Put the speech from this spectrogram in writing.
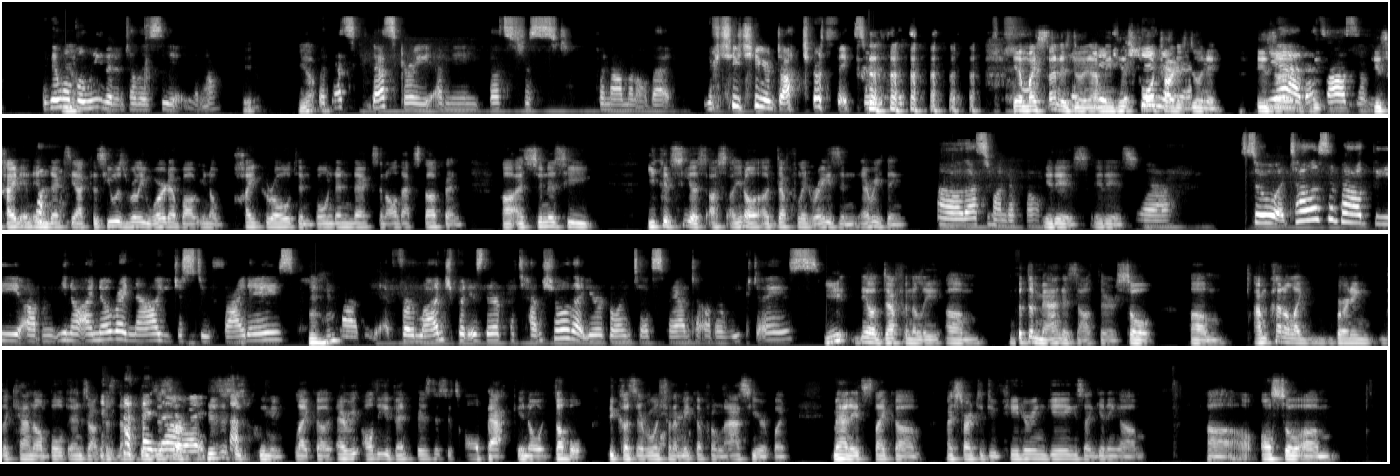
they won't believe it until they see it you know yeah. yeah but that's that's great i mean that's just phenomenal that you're teaching your doctor things. yeah, my son is doing it. I mean, his flow chart is doing it. His, yeah, uh, that's his, awesome. His height and index, yeah, because he was really worried about you know height growth and bone index and all that stuff. And uh, as soon as he, you could see us, us, you know, a definite raise in everything. Oh, that's wonderful. It is. It is. Yeah. So tell us about the, um, you know, I know right now you just do Fridays mm-hmm. uh, for lunch, but is there potential that you're going to expand to other weekdays? You, you know, definitely. Um, the demand is out there. So um, I'm kind of like burning the candle on both ends out because now business, know, are, right? business is booming. Like uh, every all the event business, it's all back, you know, double because everyone's trying to make up from last year. But man, it's like um, I started to do catering gigs. I'm getting um, uh, also um,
